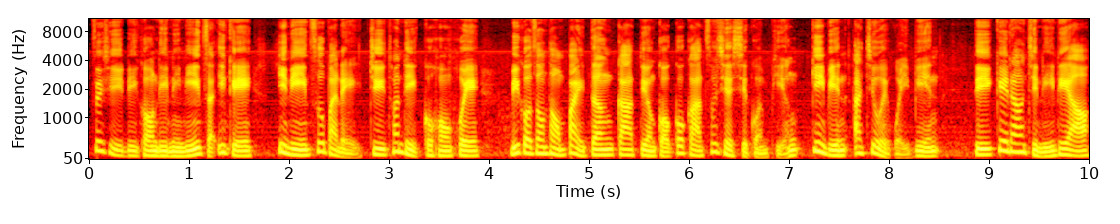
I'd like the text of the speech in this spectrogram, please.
这是二零二零年十一月一年主办的 G20 国防会，美国总统拜登甲中国国家主席习近平见面握手的会面。伫过了一年了，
